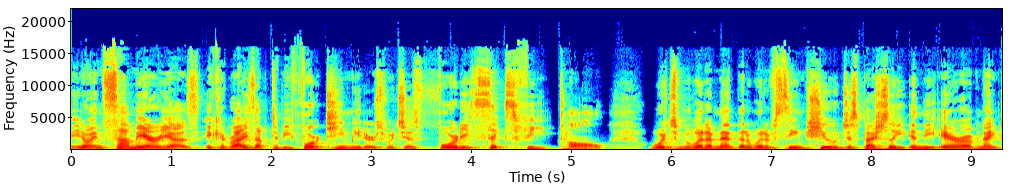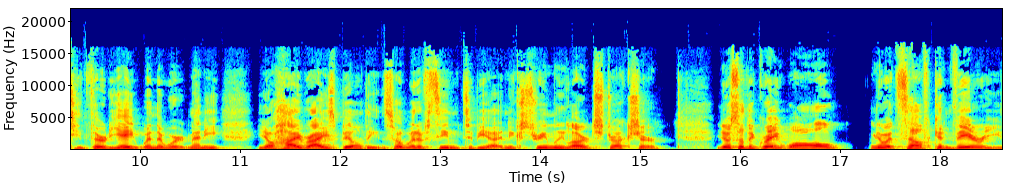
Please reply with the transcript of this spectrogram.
You know, in some areas it could rise up to be 14 meters, which is 46 feet tall, which would have meant that it would have seemed huge, especially in the era of 1938 when there weren't many, you know, high rise buildings. So it would have seemed to be an extremely large structure. You know, so the Great Wall, you know, itself can vary.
